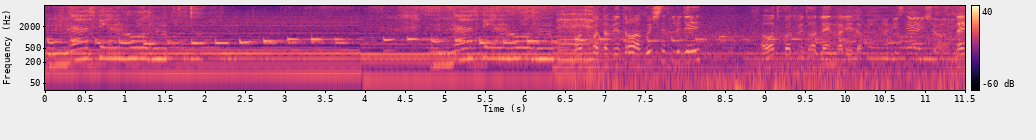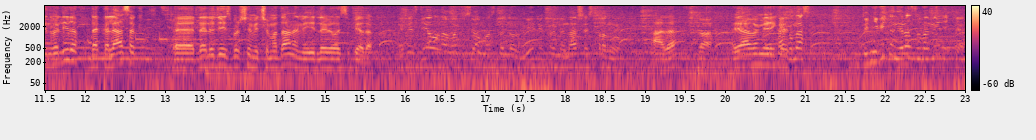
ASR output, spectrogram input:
Nothing holding. Nothing holding back. Вот вход в метро обычных людей, а вот вход в метро для инвалидов. Объясняю еще раз. Для инвалидов, для колясок, э, для людей с большими чемоданами и для велосипедов. Это сделано во всем остальном мире, кроме нашей страны. А, да? Да. Я в Америке... Как у нас... Ты не видел ни разу в Америке?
